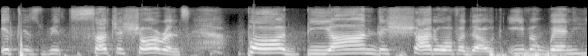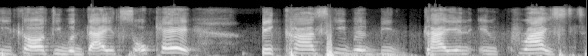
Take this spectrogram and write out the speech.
it is with such assurance. Paul, beyond the shadow of a doubt, even when he thought he would die, it's okay because he will be dying in Christ.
